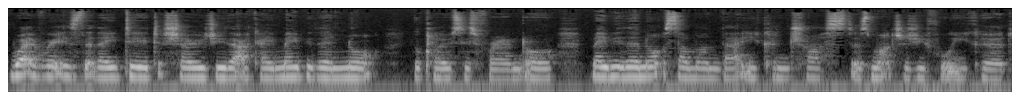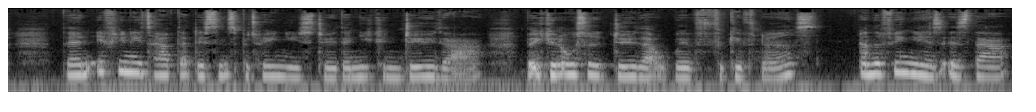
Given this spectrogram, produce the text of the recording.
whatever it is that they did showed you that okay maybe they're not your closest friend or maybe they're not someone that you can trust as much as you thought you could then if you need to have that distance between you two then you can do that. But you can also do that with forgiveness. And the thing is is that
